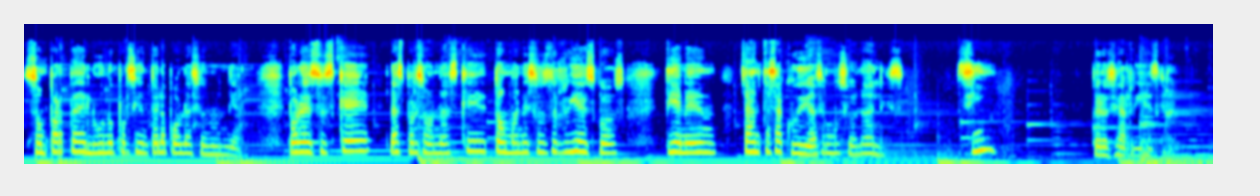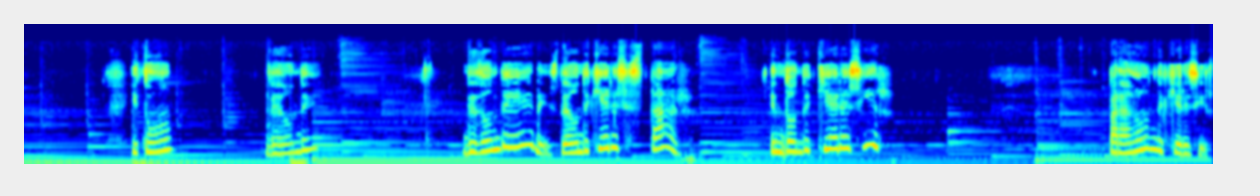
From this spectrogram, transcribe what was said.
son parte del 1% de la población mundial. Por eso es que las personas que toman esos riesgos tienen tantas sacudidas emocionales. Sí, pero se arriesgan. ¿Y tú? ¿De dónde? ¿De dónde eres? ¿De dónde quieres estar? ¿En dónde quieres ir? ¿Para dónde quieres ir?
